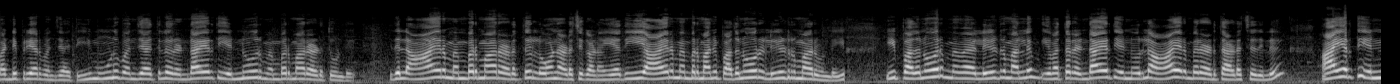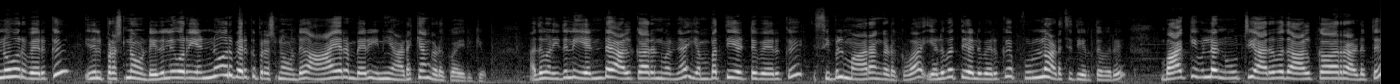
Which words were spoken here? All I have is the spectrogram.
വണ്ടിപ്രിയാർ പഞ്ചായത്ത്. ഈ മൂന്ന് പഞ്ചായത്തിൽ രണ്ടായിരത്തി എണ്ണൂറ് മെമ്പർമാർ അടുത്തുണ്ട്. ഇതിൽ ആയിരം മെമ്പർമാർ അടുത്ത് ലോൺ അടച്ചു കാണും. അത് ഈ ആയിരം മെമ്പർമാരും പതിനോറ് ലീഡർമാരുണ്ട്. ഈ പതിനോറ് ലീഡർമാരിലും മൊത്തം രണ്ടായിരത്തി എണ്ണൂറിൽ ആയിരം പേരെ അടുത്ത് അടച്ചതിൽ ആയിരത്തി എണ്ണൂറ് പേർക്ക് ഇതിൽ പ്രശ്നമുണ്ട്. ഇതിൽ ഒരു എണ്ണൂറ് പേർക്ക് പ്രശ്നമുണ്ട്. ആയിരം പേര് ഇനി അടയ്ക്കാൻ കിടക്കുമായിരിക്കും. അതുകൊണ്ട് ഇതിൽ എന്റെ ആൾക്കാരെന്ന് പറഞ്ഞാൽ എൺപത്തിയെട്ട് പേർക്ക് സിബിൽ മാറാൻ കിടക്കുക. എഴുപത്തിയേഴ് പേർക്ക് ഫുള്ളും അടച്ചു തീർത്തവർ ബാക്കിയുള്ള നൂറ്റി അറുപത് ആൾക്കാരുടെ അടുത്ത്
